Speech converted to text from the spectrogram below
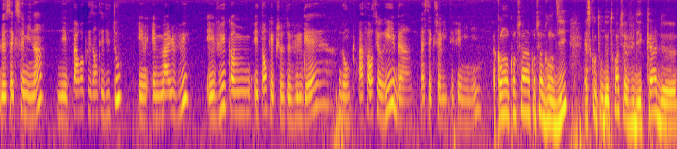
le sexe féminin, n'est pas représenté du tout et est mal vu est vu comme étant quelque chose de vulgaire. Donc, a fortiori, ben, la sexualité féminine. quand, quand, tu as, quand tu as grandi, est-ce qu'autour de toi, tu as vu des cas de,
